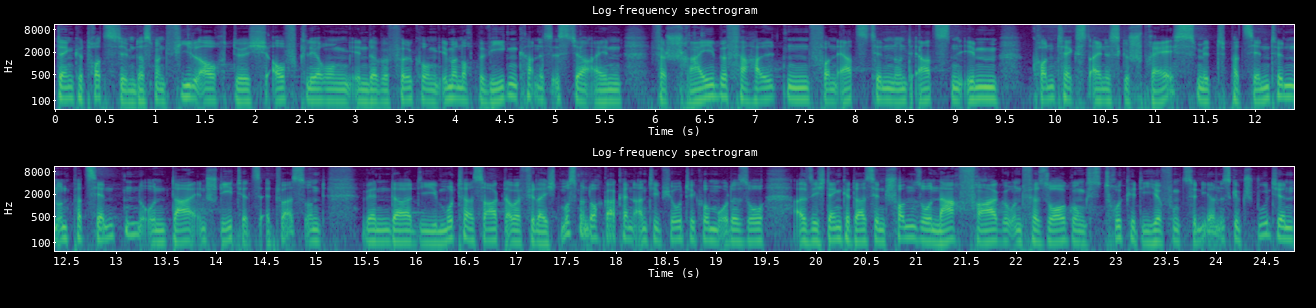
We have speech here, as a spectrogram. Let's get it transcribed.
denke trotzdem, dass man viel auch durch Aufklärung in der Bevölkerung immer noch bewegen kann. Es ist ja ein Verschreibeverhalten von Ärztinnen und Ärzten im Kontext eines Gesprächs mit Patientinnen und Patienten und da entsteht jetzt etwas und wenn da die Mutter sagt, aber vielleicht muss man doch gar kein Antibiotikum oder so, also ich denke, da sind schon so Nachfrage- und Versorgungsdrücke, die hier funktionieren. Es gibt Studien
